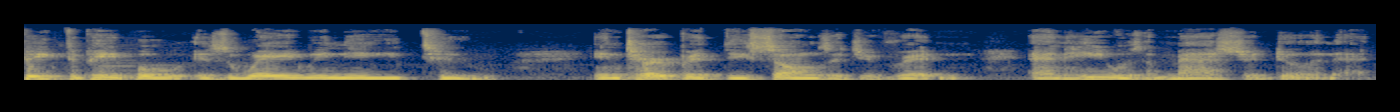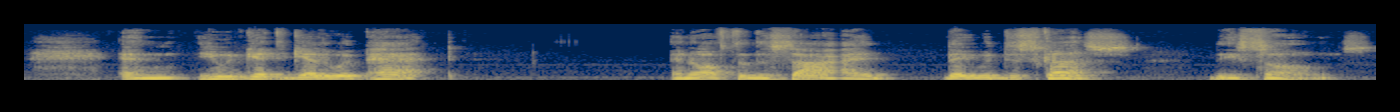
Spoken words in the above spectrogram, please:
Speak to people is the way we need to interpret these songs that you've written. And he was a master doing that. And he would get together with Pat, and off to the side, they would discuss these songs,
